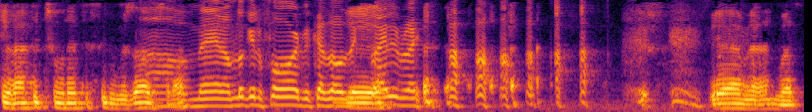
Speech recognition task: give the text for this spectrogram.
you'll have to tune in to see the results. Oh you know? man, I'm looking forward because I was yeah. excited right. yeah, man, but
